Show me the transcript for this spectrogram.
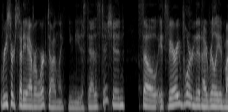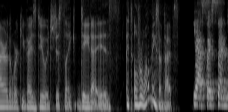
research study I ever worked on, like you need a statistician. So it's very important. And I really admire the work you guys do. It's just like data is, it's overwhelming sometimes. Yes, I spend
